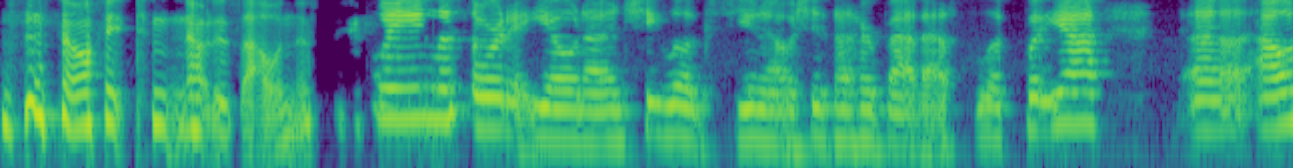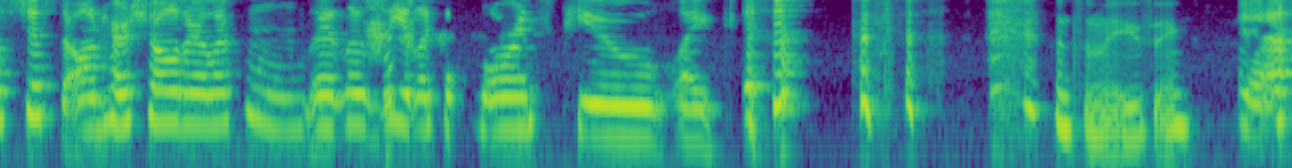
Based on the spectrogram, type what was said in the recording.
no, I didn't notice that one this swinging the sword at Yona, and she looks, you know, she's got her badass look. But yeah, uh, Ao's just on her shoulder, like, hmm, it looks like the Florence Pugh, like, That's amazing. yeah.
